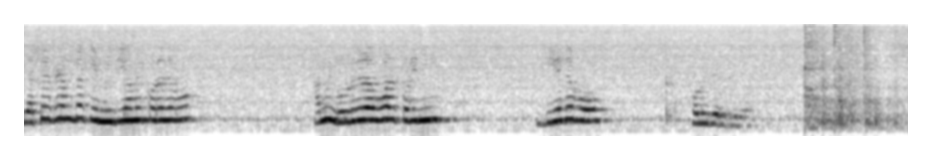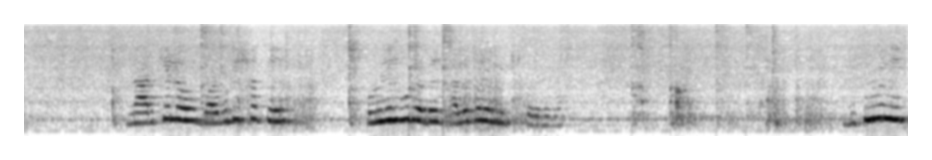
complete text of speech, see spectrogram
গ্যাসের ফ্লেমটাকে মিডিয়ামে করে দেব। আমি হলুদ ব্যবহার করিনি। দিয়ে দেব হলুদের গুঁড়ো। নারকেল ও বরবটির সাথে হলুদের গুঁড়ো বেশ ভালো করে মিক্স করে দেবো। দু তিন মিনিট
